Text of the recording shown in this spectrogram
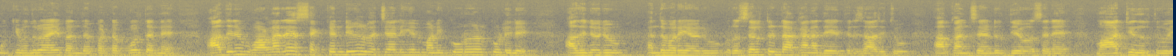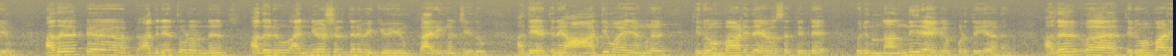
മുഖ്യമന്ത്രിയുമായി ബന്ധപ്പെട്ടപ്പോൾ തന്നെ അതിന് വളരെ സെക്കൻഡുകൾ വെച്ച് അല്ലെങ്കിൽ മണിക്കൂറുകൾക്കുള്ളിൽ അതിനൊരു എന്താ പറയുക ഒരു റിസൾട്ട് ഉണ്ടാക്കാൻ അദ്ദേഹത്തിന് സാധിച്ചു. ആ കൺസേൺഡ് ഉദ്യോഗസ്ഥനെ മാറ്റി നിർത്തുകയും അത് അതിനെ തുടർന്ന് അതൊരു അന്വേഷണത്തിന് വയ്ക്കുകയും കാര്യങ്ങൾ ചെയ്തു. അദ്ദേഹത്തിന് ആദ്യമായി ഞങ്ങൾ തിരുവമ്പാടി ദേവസ്വത്തിന്റെ ഒരു നന്ദി രേഖപ്പെടുത്തുകയാണ്. അത് തിരുവമ്പാടി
